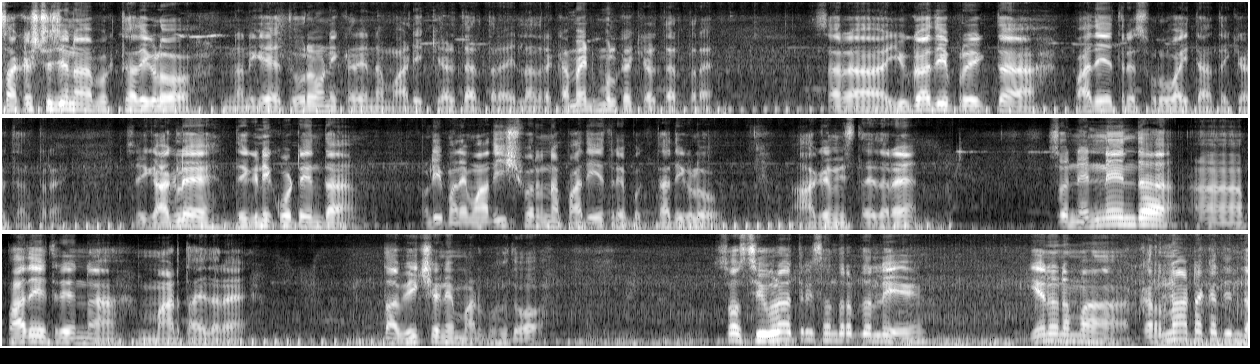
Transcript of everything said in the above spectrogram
ಸಾಕಷ್ಟು ಜನ ಭಕ್ತಾದಿಗಳು ನನಗೆ ದೂರವಾಣಿ ಕರೆಯನ್ನು ಮಾಡಿ ಕೇಳ್ತಾ ಇರ್ತಾರೆ, ಇಲ್ಲಾಂದರೆ ಕಮೆಂಟ್ ಮೂಲಕ ಕೇಳ್ತಾ ಇರ್ತಾರೆ. ಸರ್ ಯುಗಾದಿ ಪ್ರಯುಕ್ತ ಪಾದಯಾತ್ರೆ ಶುರುವಾಯಿತಾ ಅಂತ ಕೇಳ್ತಾ ಇರ್ತಾರೆ. ಸೊ ಈಗಾಗಲೇ ದೆಗಣಿಕೋಟೆಯಿಂದ ನೋಡಿ ಮನೆ ಮಾದೇಶ್ವರನ ಪಾದಯಾತ್ರೆ ಭಕ್ತಾದಿಗಳು ಆಗಮಿಸ್ತಾ ಇದ್ದಾರೆ. ಸೊ ನಿನ್ನೆಯಿಂದ ಪಾದಯಾತ್ರೆಯನ್ನು ಮಾಡ್ತಾ ಇದ್ದಾರೆ. ಅಂತ ವೀಕ್ಷಣೆ ಮಾಡಬಹುದು. ಸೊ ಶಿವರಾತ್ರಿ ಸಂದರ್ಭದಲ್ಲಿ ಏನು ನಮ್ಮ ಕರ್ನಾಟಕದಿಂದ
